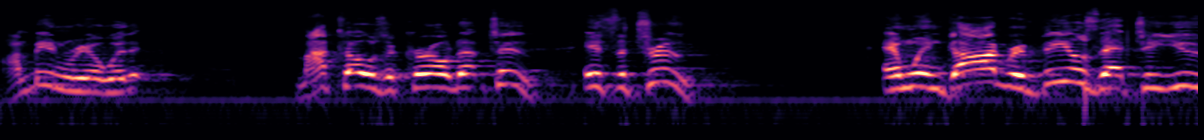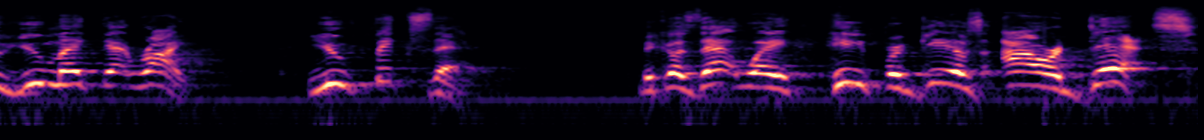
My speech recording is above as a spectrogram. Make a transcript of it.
I'm being real with it. My toes are curled up too. It's the truth. And when God reveals that to you, you make that right. You fix that. Because that way, He forgives our debts.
